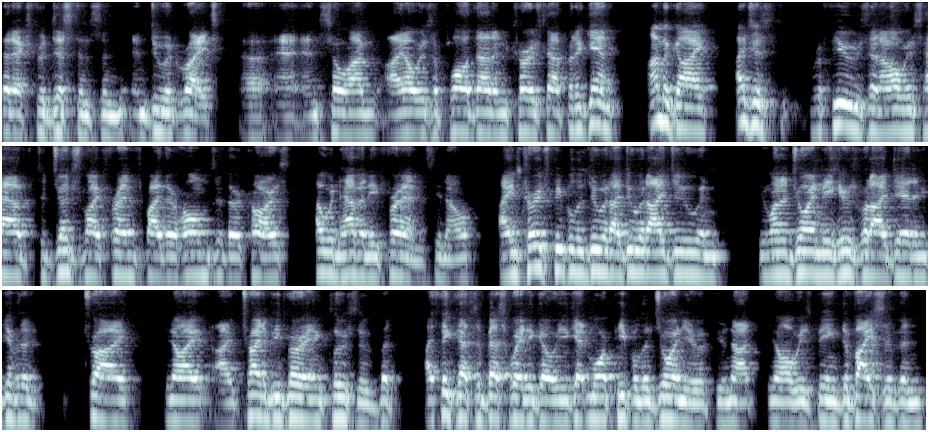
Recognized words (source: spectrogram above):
that extra distance and, and do it right. Uh, and, and so I'm I always applaud that, and encourage that. But again, I'm a guy I just refuse and I always have to judge my friends by their homes or their cars. I wouldn't have any friends, you know. I encourage people to do it. I do what I do, and you want to join me, here's what I did, and give it a try. You know, I, I try to be very inclusive, but I think that's the best way to go. You get more people to join you if you're not, you know, always being divisive and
